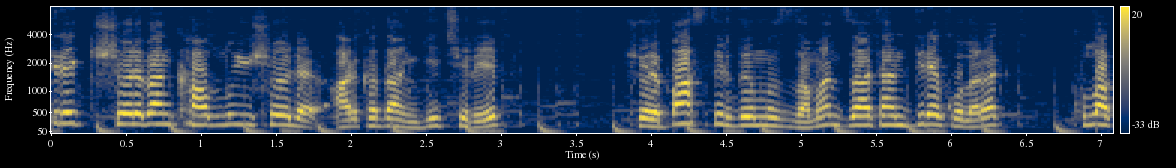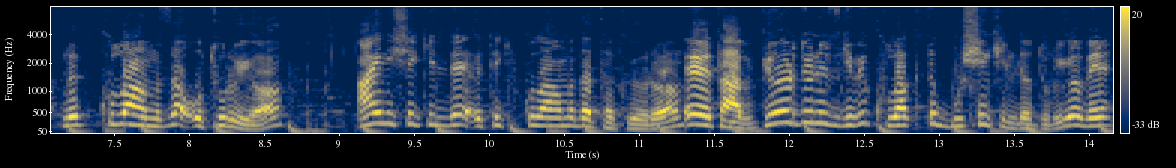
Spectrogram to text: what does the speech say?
Direkt şöyle ben kabloyu şöyle arkadan geçirip şöyle bastırdığımız zaman zaten direkt olarak kulaklık kulağımıza oturuyor. Aynı şekilde öteki kulağımı da takıyorum. Evet abi gördüğünüz gibi kulakta bu şekilde duruyor ve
